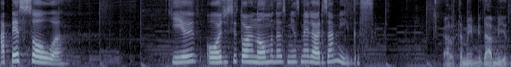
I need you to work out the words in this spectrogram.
a pessoa que hoje se tornou uma das minhas melhores amigas. Ela também me dá medo.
